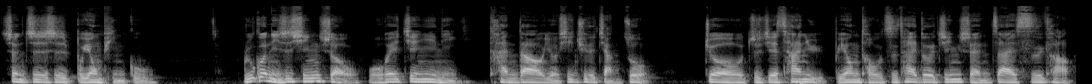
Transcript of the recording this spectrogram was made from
甚至是不用评估。如果你是新手，我会建议你看到有兴趣的讲座，就直接参与，不用投资太多的精神在思考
